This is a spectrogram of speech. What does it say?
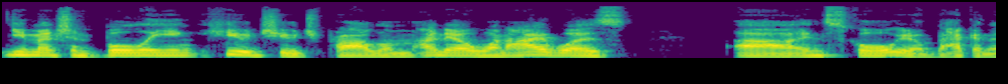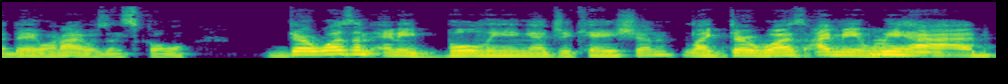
you mentioned bullying, huge, huge problem. I know when I was uh, in school, you know, back in the day when I was in school, there wasn't any bullying education. Like there was, I mean, we Mhm. had,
